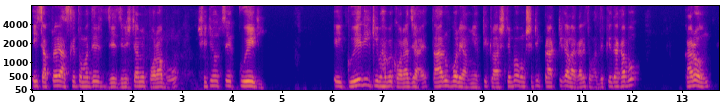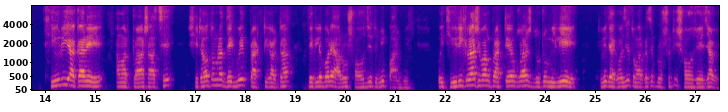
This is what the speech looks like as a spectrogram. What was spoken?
এই চ্যাপ্টারে আজকে তোমাদের যে জিনিসটা আমি পড়াবো, সেটি হচ্ছে কুয়েরি। এই কুয়েরি কীভাবে করা যায়, তার উপরে আমি একটি ক্লাস নেব এবং সেটি প্র্যাকটিক্যাল আকারে তোমাদেরকে দেখাবো। কারণ থিওরি আকারে আমার ক্লাস আছে, সেটাও তোমরা দেখবে, প্র্যাকটিক্যালটা দেখলে পরে আরও সহজে তুমি পারবে। ওই থিওরি ক্লাস এবং প্র্যাকটিক্যাল ক্লাস দুটো মিলিয়ে তুমি দেখবে যে তোমার কাছে প্রশ্নটি সহজ হয়ে যাবে।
